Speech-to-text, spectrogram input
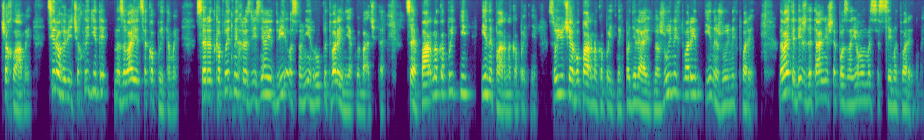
чохлами. Ці рогові чохли діти називаються копитами. Серед копитних розрізняють дві основні групи тварин, як ви бачите: це парнокопитні і непарнокопитні. В свою чергу парнокопитних поділяють на жуйних тварин і нежуйних тварин. Давайте більш детальніше познайомимося з цими тваринами.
